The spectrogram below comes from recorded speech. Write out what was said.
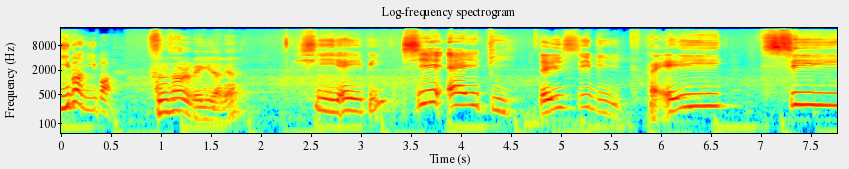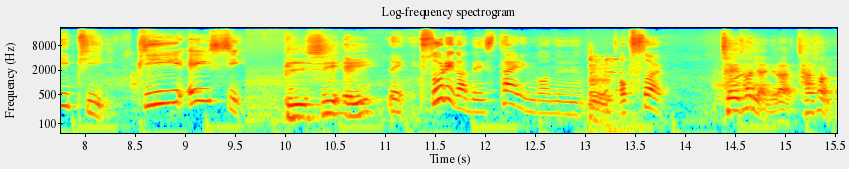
2번 2번. 순서를 매기자면 C A B C A B ACB. A C B B A C. B, C, A 네 목소리가 내 스타일인 거는 없어요. 최선이 아니라 차선.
